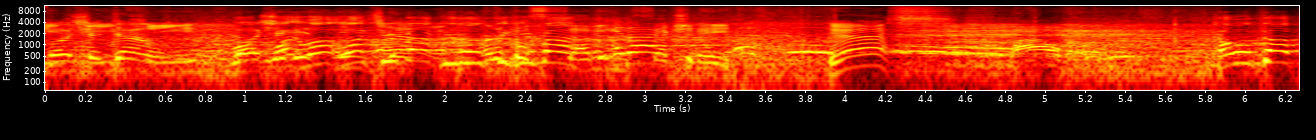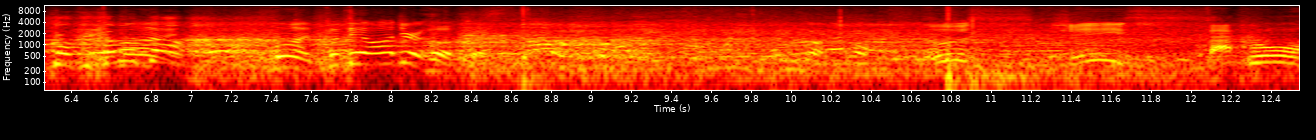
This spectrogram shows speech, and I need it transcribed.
Push it down. 18. Push it Watch, watch your back, he wants to get back. Section 8. Yes. Wow. Come on top, Kofi, come Come on on, top. come on, put the other hook. Loose. Jeez. Back roll.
